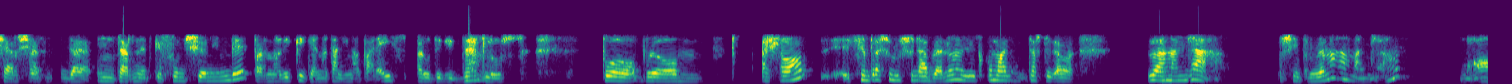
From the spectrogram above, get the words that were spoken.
xarxes d'internet que funcionin bé, per no dir que ja no tenim aparells per utilitzar-los. Però, però això sempre és solucionable, no? És com t'explicava. El menjar. O sigui, problema de menjar? No.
